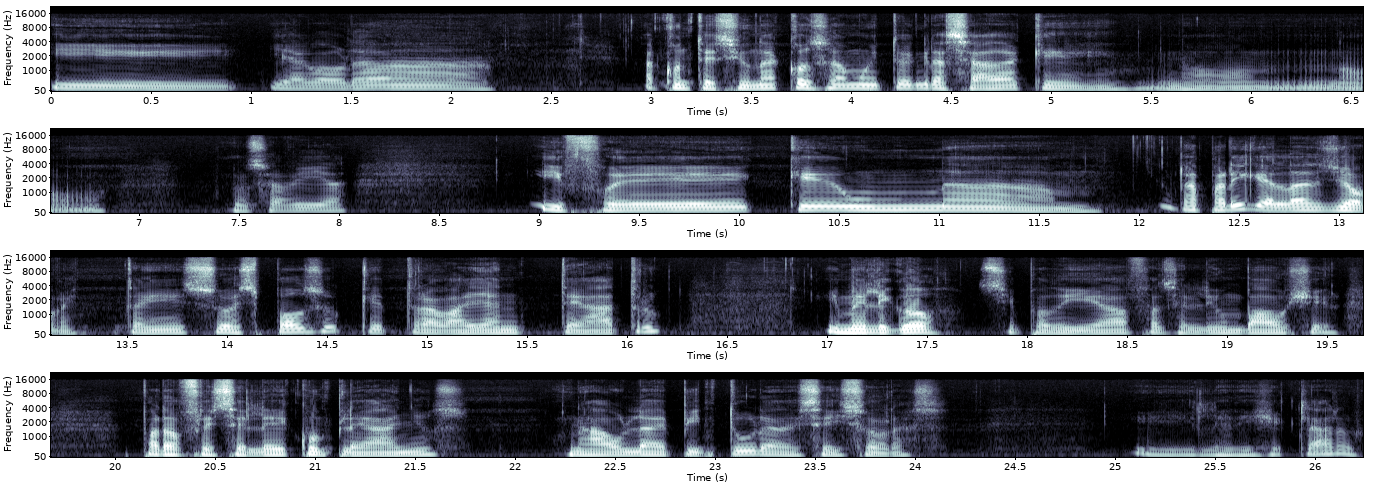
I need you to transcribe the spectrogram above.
E, e agora aconteceu uma coisa muito engraçada que não, não, não sabia. E foi que uma rapariga, ela é jovem, tem seu esposo que trabalha em teatro e me ligou se podia fazer-lhe um voucher para oferecer-lhe de cumpleaños uma aula de pintura de seis horas. E le dije, claro,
